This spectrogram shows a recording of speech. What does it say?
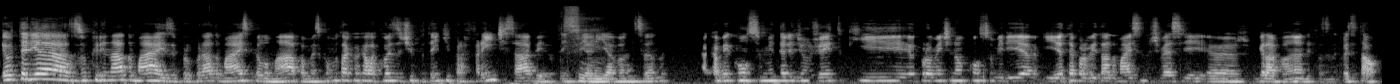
eu teria azucrinado mais e procurado mais pelo mapa, mas como tá com aquela coisa, tipo, tem que ir pra frente, sabe? Eu tenho Sim. que ir avançando. Acabei consumindo ele de um jeito que eu provavelmente não consumiria, ia ter aproveitado mais se não estivesse uh, gravando e fazendo coisa e tal.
